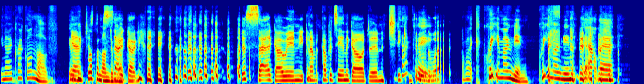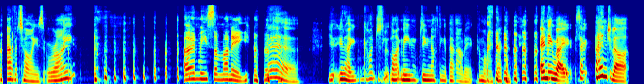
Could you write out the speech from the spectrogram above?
You know, crack on, love. It'll yeah, be proper just London. welcome. going. just set her going. You can have a cup of tea in the garden. She can do all the work. I'm like, quit your moaning. Quit your moaning. Get out there, advertise. All right. Earn me some money. Yeah. You, you know, you can't just look like me and do nothing about it. Come on, crack on. anyway, so Angela,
